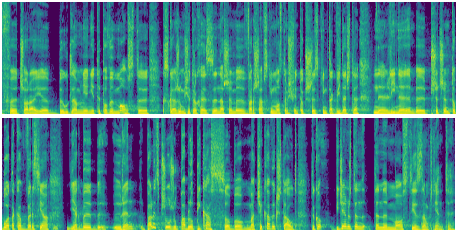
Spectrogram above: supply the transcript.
wczoraj e, był dla mnie nietypowy most. E, skojarzył mi się trochę z naszym warszawskim mostem świętokrzyskim. Tak widać te liny. Przy czym to była taka wersja, jakby palec przyłożył Pablo Picasso, bo ma ciekawy kształt. Tylko widziałem, że ten, ten most jest zamknięty.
